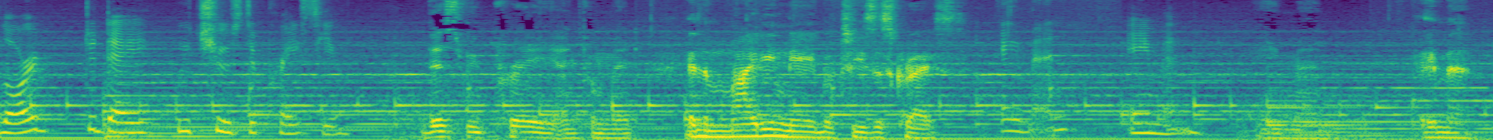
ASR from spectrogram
Lord, Today, we choose to praise you. This we pray and commit. In the mighty name of Jesus Christ. Amen. Amen. Amen. Amen.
